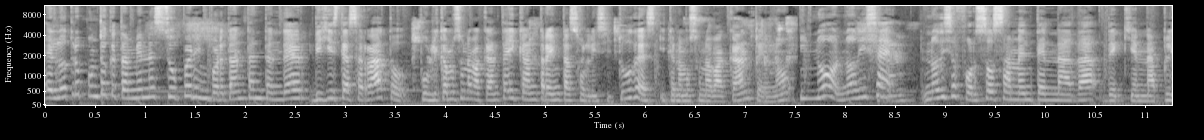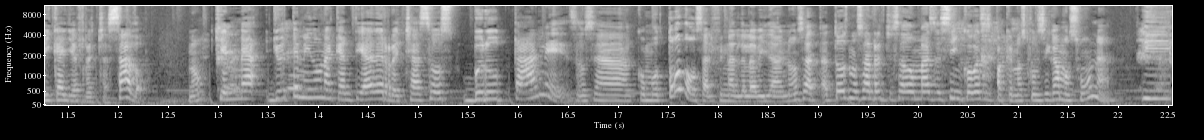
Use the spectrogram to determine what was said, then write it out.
el otro punto que también es súper importante entender, dijiste hace rato, publicamos una vacante y quedan 30 solicitudes y tenemos una vacante, ¿no? Y no, no dice, no dice forzosamente nada de quien aplica y es rechazado. ¿No? me yo he tenido una cantidad de rechazos brutales, o sea, como todos al final de la vida, ¿no? O sea, a todos nos han rechazado más de cinco veces para que nos consigamos una. Y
